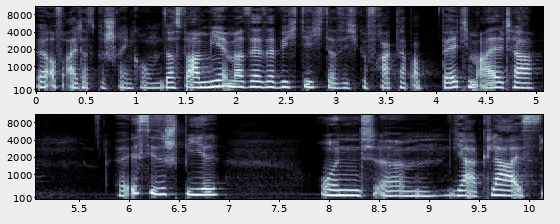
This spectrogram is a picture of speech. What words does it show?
äh, auf Altersbeschränkungen. Das war mir immer sehr, sehr wichtig, dass ich gefragt habe, ab welchem Alter äh, ist dieses Spiel. Und ähm, ja, klar, ist,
